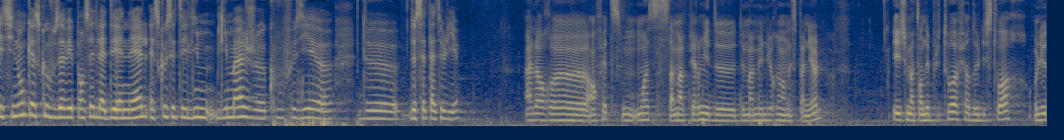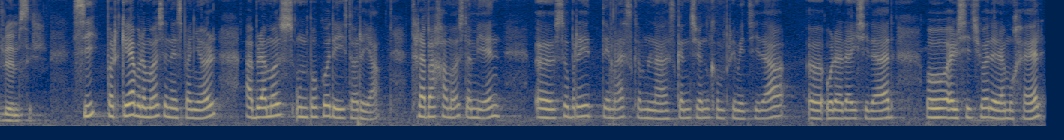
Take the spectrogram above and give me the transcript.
Et sinon, qu'est-ce que vous avez pensé de la DNL Est-ce que c'était l'image que vous faisiez euh, de, de cet atelier? Alors, euh, en fait, moi, ça m'a permis de, de m'améliorer en espagnol. Et je m'attendais plutôt à faire de l'histoire au lieu de l'EMC. Sí, porque hablamos en español, hablamos un poco de historia. Trabajamos también uh, sobre temas como las canciones comprometidas uh, o la laicidad o el sitio de la mujer,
